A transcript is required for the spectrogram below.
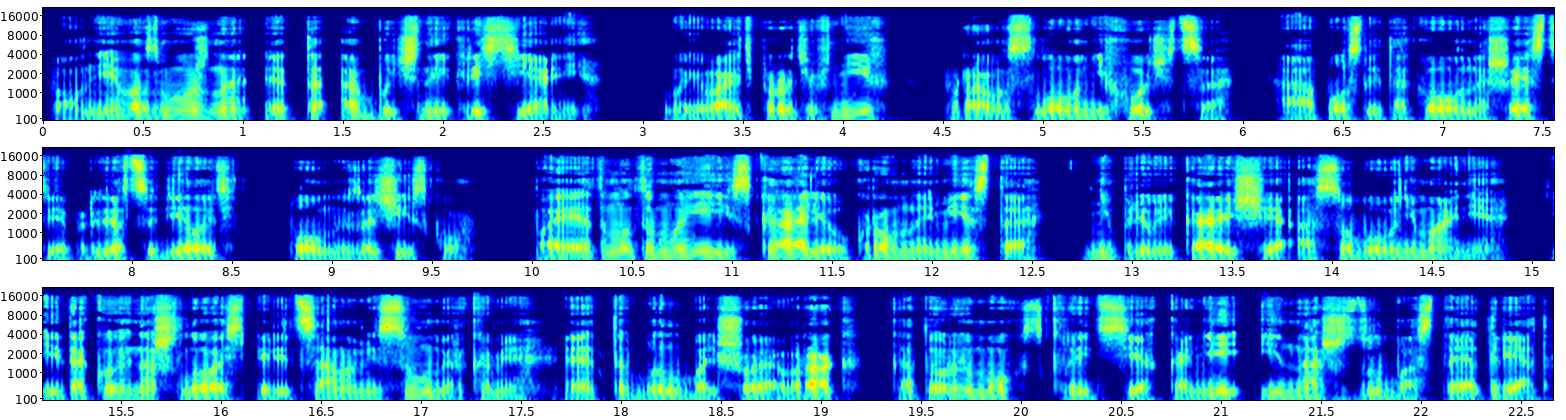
Вполне возможно, это обычные крестьяне. Воевать против них, право слова, не хочется, а после такого нашествия придется делать полную зачистку. Поэтому-то мы и искали укромное место, не привлекающее особого внимания. И такое нашлось перед самыми сумерками. Это был большой овраг, который мог скрыть всех коней и наш зубастый отряд.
